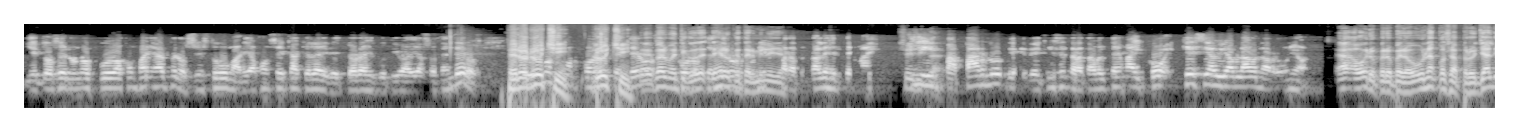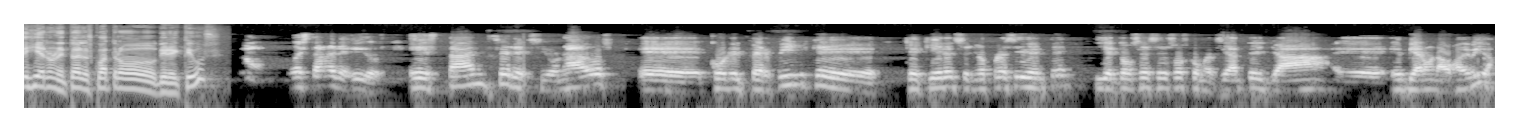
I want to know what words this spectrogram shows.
y entonces no nos pudo acompañar, pero sí estuvo María Fonseca, que es la directora ejecutiva de Asotenderos. Pero Ruchi, Ruchi, déjelo que termine ya. Para tocarles el tema y, empaparlo de, de, qué se trataba el tema y qué se había hablado en la reunión. Ah, bueno, pero, pero una cosa, ¿pero ya eligieron entonces los cuatro directivos? No, no están elegidos, están seleccionados eh, con el perfil que que quiere el señor presidente y entonces esos comerciantes ya eh, enviaron la hoja de vida.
